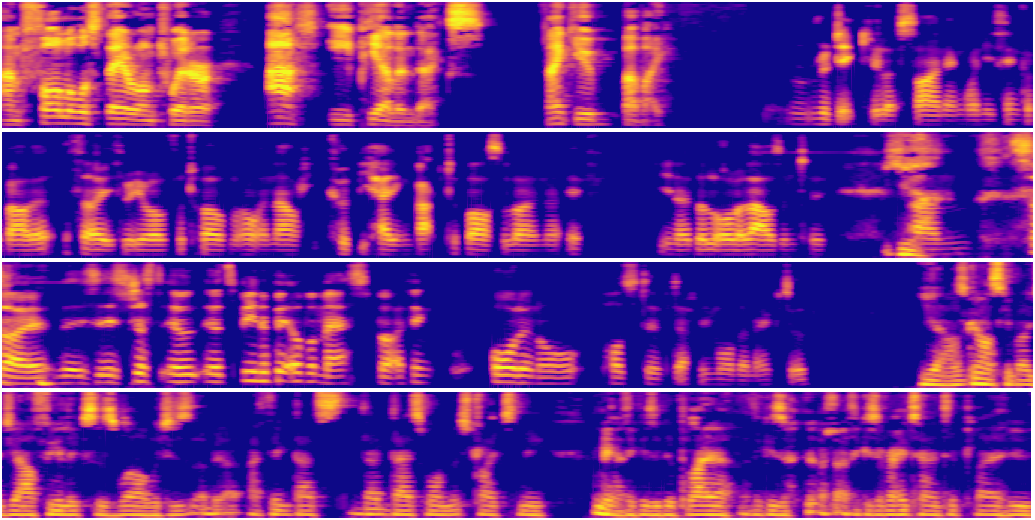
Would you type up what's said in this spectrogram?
and follow us there on Twitter at EPL Index. Thank you. Bye bye. Ridiculous signing when you think about it. A 33 year old for 12 mil, and now he could be heading back to Barcelona if you know the law allows him to. Yeah. Um, so it's, it's just it, it's been a bit of a mess, but I think all in all, positive, definitely more than negative. Yeah, I was going to ask you about João Felix as well, which is I think that's that that's one that strikes me. I mean, I think he's a good player. I think he's a, I think he's a very talented player who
